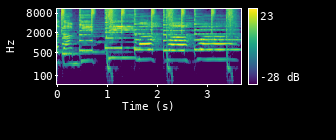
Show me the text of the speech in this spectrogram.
adam gitti vah vah vah.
